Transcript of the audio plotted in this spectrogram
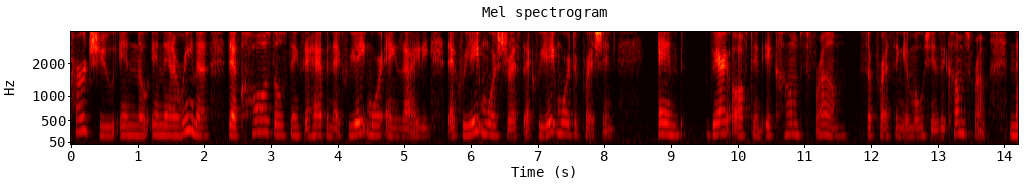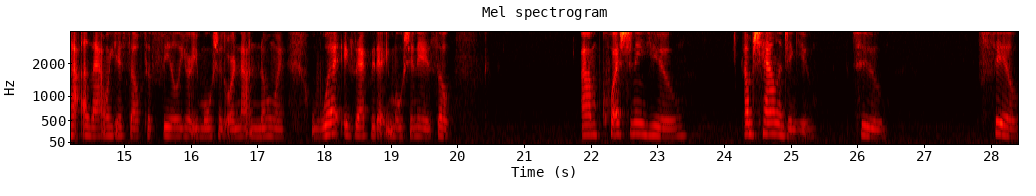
hurt you in the, in that arena that cause those things to happen that create more anxiety that create more stress that create more depression and very often it comes from suppressing emotions. It comes from not allowing yourself to feel your emotions or not knowing what exactly that emotion is. So I'm questioning you, I'm challenging you to feel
